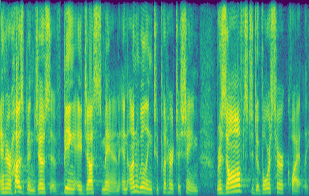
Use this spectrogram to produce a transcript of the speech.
And her husband, Joseph, being a just man and unwilling to put her to shame, resolved to divorce her quietly.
